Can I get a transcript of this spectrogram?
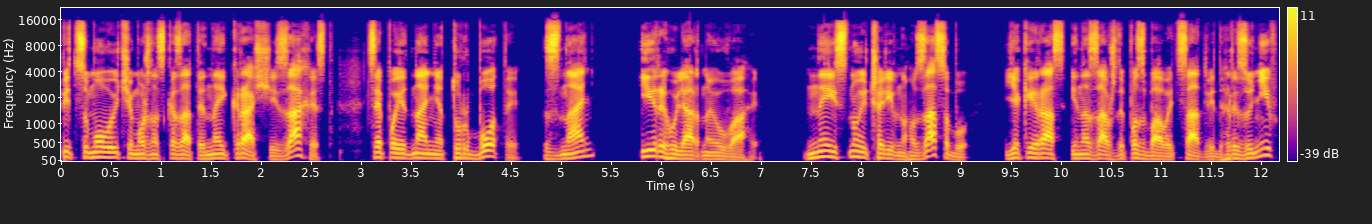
Підсумовуючи, можна сказати, найкращий захист це поєднання турботи, знань і регулярної уваги. Не існує чарівного засобу, який раз і назавжди позбавить сад від гризунів,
